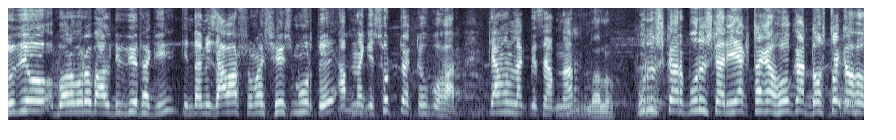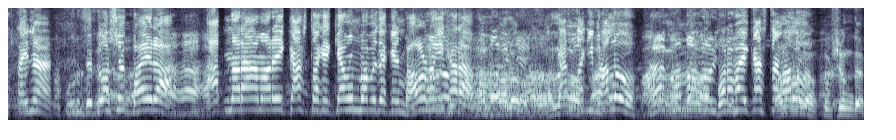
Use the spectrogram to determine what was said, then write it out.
যদিও বড় বড় বালতি দিয়ে থাকি কিন্তু আমি যাওয়ার সময় শেষ মুহূর্তে আপনাকে ছোট্ট একটা উপহার। কেমন লাগতেছে আপনার? ভালো। পুরস্কার পুরস্কার এক টাকা হোক আর দশ টাকা হোক তাই না? দর্শক ভাইরা আপনারা আমার এই কাজটাকে কেমন ভাবে দেখেন? ভালো নাকি খারাপ? কাজটা কি ভালো? বড় ভাই কাজটা ভালো খুব সুন্দর।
